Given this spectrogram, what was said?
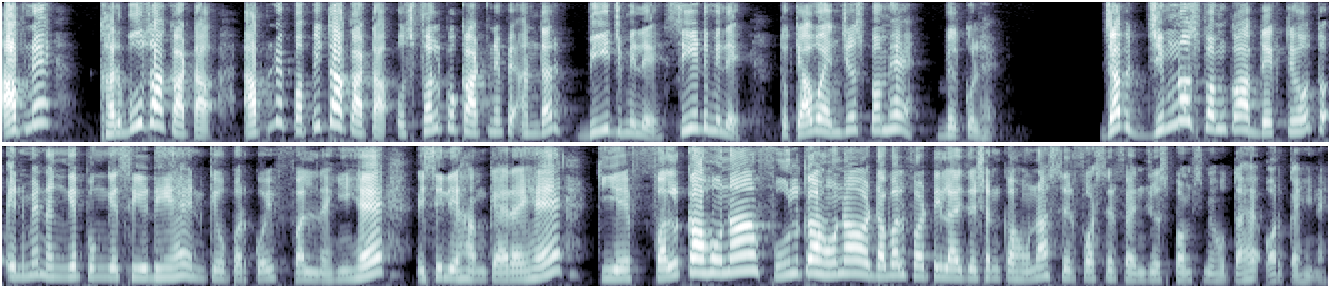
आपने खरबूजा काटा, आपने पपीता काटा, उस फल को काटने पे अंदर बीज मिले सीड मिले तो क्या वो एंजियोस्पम है? बिल्कुल है। जब जिम्नोस्पम को आप देखते हो तो इनमें नंगे पुंगे सीड ही है इनके ऊपर कोई फल नहीं है। इसीलिए हम कह रहे हैं कि ये फल का होना, फूल का होना और डबल फर्टिलाइजेशन का होना सिर्फ़ और सिर्फ़ एंजियोस्पम्स में होता है और कहीं नहीं।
